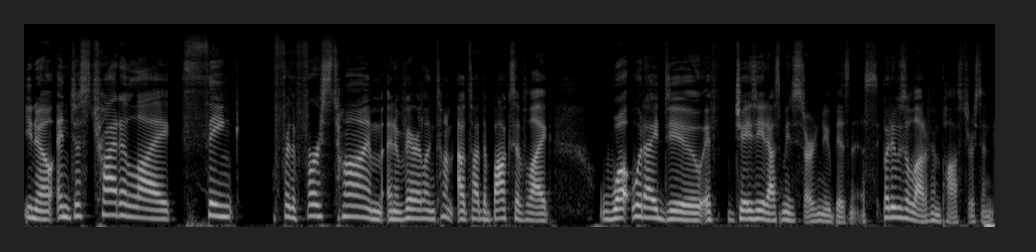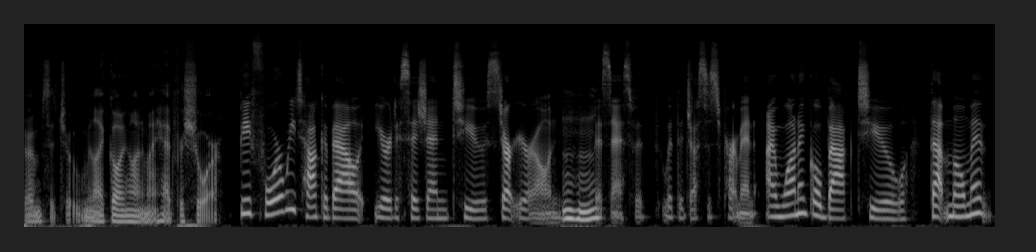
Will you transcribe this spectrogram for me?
you know, and just try to like think for the first time in a very long time outside the box of like, what would I do if Jay Z had asked me to start a new business? But it was a lot of imposter syndrome situation like going on in my head for sure. Before we talk about your decision to start your own Mhm. business with with the Justice Department, I want to go back to that moment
